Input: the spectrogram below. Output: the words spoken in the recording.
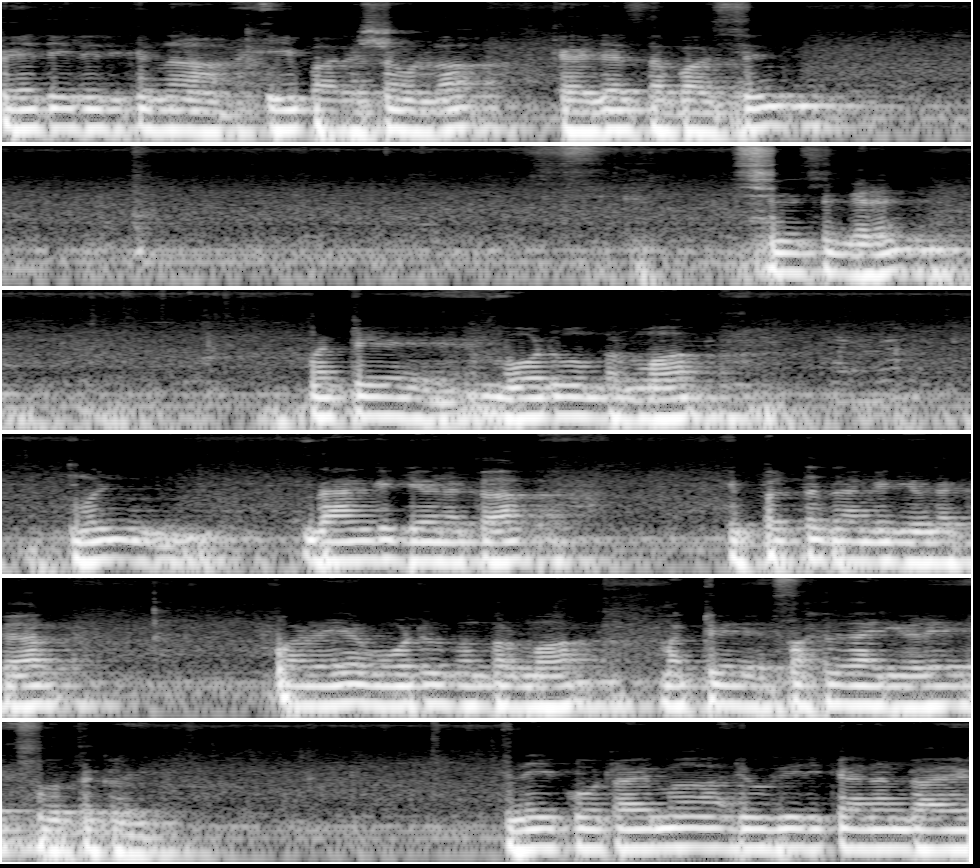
വേദിയിലിരിക്കുന്ന ഈ ബാലകൃഷ്ണമുള്ള കെ ജെ സെബാസ്റ്റ്യൻ ശിവശങ്കരൻ മറ്റ് ബോർഡ് മെമ്പർമാർ മുൻ ബാങ്ക് ജീവനക്കാർ ഇപ്പോഴത്തെ ബാങ്ക് ജീവനക്കാർ പഴയ ബോർഡ് മെമ്പർമാർ മറ്റ് സഹകാരികളെ സുഹൃത്തുക്കളെ. ഇന്ന് ഈ കൂട്ടായ്മ രൂപീകരിക്കാനുണ്ടായ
